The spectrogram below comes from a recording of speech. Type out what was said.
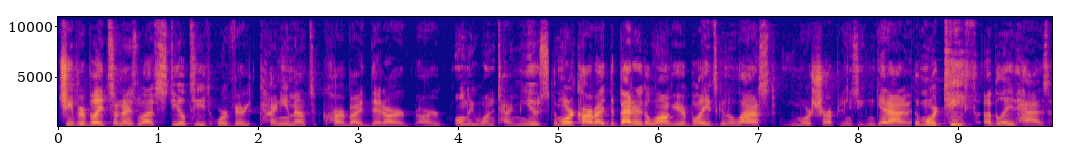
Cheaper blades sometimes will have steel teeth or very tiny amounts of carbide that are, are only one-time use. The more carbide, the better. The longer your blade's gonna last, the more sharpenings you can get out of it. The more teeth a blade has,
